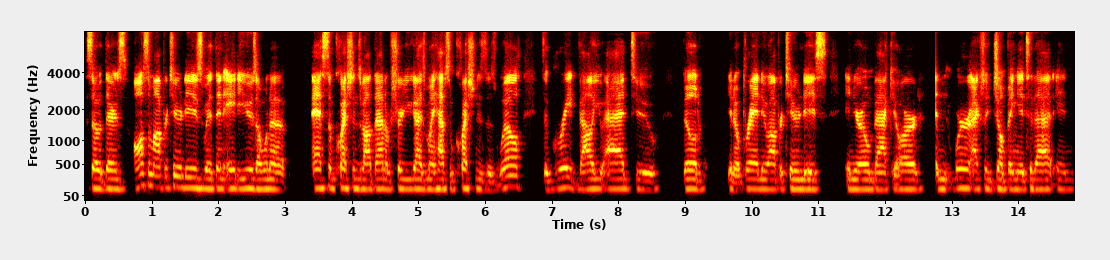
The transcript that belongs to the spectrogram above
so there's awesome opportunities within ADUs. I want to ask some questions about that. I'm sure you guys might have some questions as well. It's a great value add to build, you know, brand new opportunities in your own backyard. And we're actually jumping into that in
